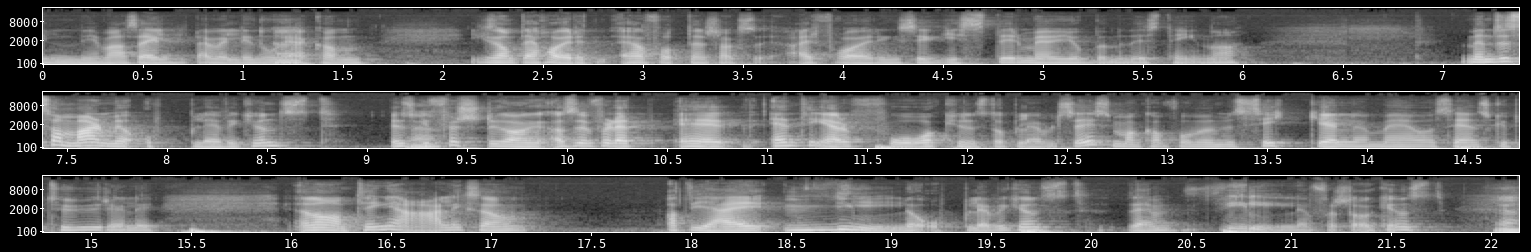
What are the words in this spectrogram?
inni meg selv. Det er veldig noe jeg kan? Jeg, har et, jeg har fått en slags erfaringsregister med å jobbe med disse tingene. Men det samme er det med å oppleve kunst. Jeg husker Ja. første gang altså for det, eh, En ting er å få kunstopplevelser, som man kan få med musikk eller med å se en skulptur. Eller. En annen ting er liksom at jeg ville oppleve kunst. Jeg ville forstå kunst. Ja.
